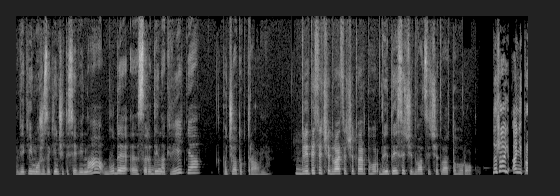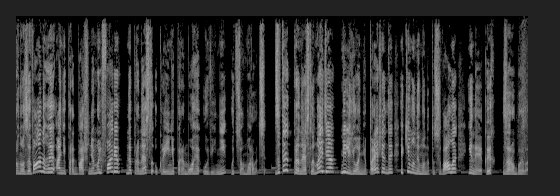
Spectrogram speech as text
в якій може закінчитися війна, буде е, середина квітня, початок травня 2024 року. 2024 року. На жаль, ані прогнози Ванги, ані передбачення мольфарів не принесли Україні перемоги у війні у цьому році. Зате принесли медіа мільйонні перегляди, які вони монетизували і на яких заробили.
